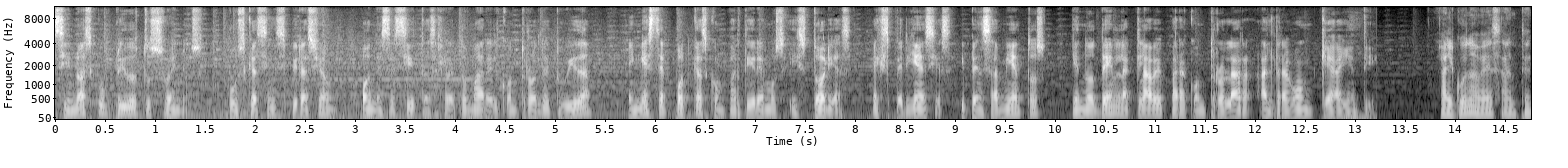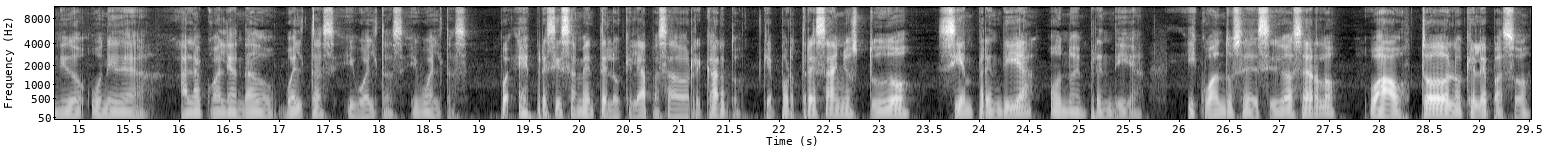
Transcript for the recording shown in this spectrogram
Si no has cumplido tus sueños, buscas inspiración o necesitas retomar el control de tu vida, en este podcast compartiremos historias, experiencias y pensamientos que nos den la clave para controlar al dragón que hay en ti. ¿Alguna vez han tenido una idea a la cual le han dado vueltas y vueltas y vueltas? Pues es precisamente lo que le ha pasado a Ricardo, que por tres años dudó si emprendía o no emprendía. Y cuando se decidió hacerlo, wow, todo lo que le pasó.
